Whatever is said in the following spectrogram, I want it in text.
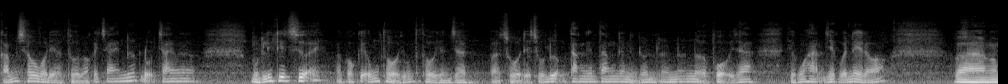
cắm sâu vào để thổi vào cái chai nước độ chai một lít lít rưỡi và có cái ống thổi chúng ta thổi dần dần và thổi để số lượng tăng lên tăng lên để nó, nó, nó nở phổi ra thì cũng hạn chế vấn đề đó. Và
